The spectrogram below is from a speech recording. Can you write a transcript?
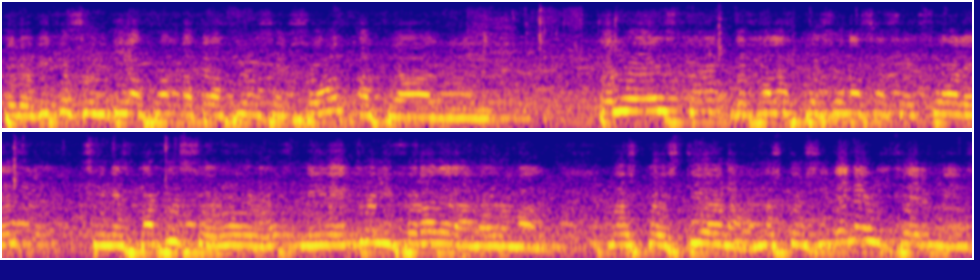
pero que hay que sentir atracción sexual hacia alguien. Todo esto deja a las personas asexuales sin espacios seguros, ni dentro ni fuera de la norma. Nos cuestiona, nos considera enfermos,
